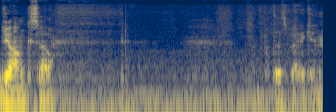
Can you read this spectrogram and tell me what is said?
junk. So put this back in.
